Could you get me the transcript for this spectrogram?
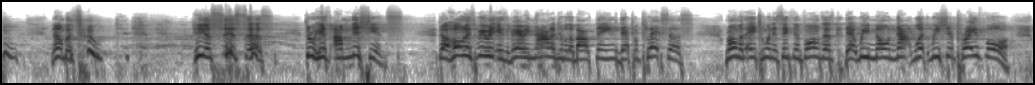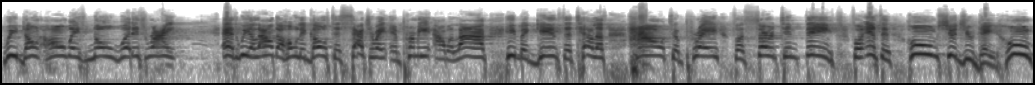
Number two, he assists us through his omniscience. The Holy Spirit is very knowledgeable about things that perplex us. Romans 8 26 informs us that we know not what we should pray for. We don't always know what is right. As we allow the Holy Ghost to saturate and permeate our lives, He begins to tell us how to pray for certain things. For instance, whom should you date? Whom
